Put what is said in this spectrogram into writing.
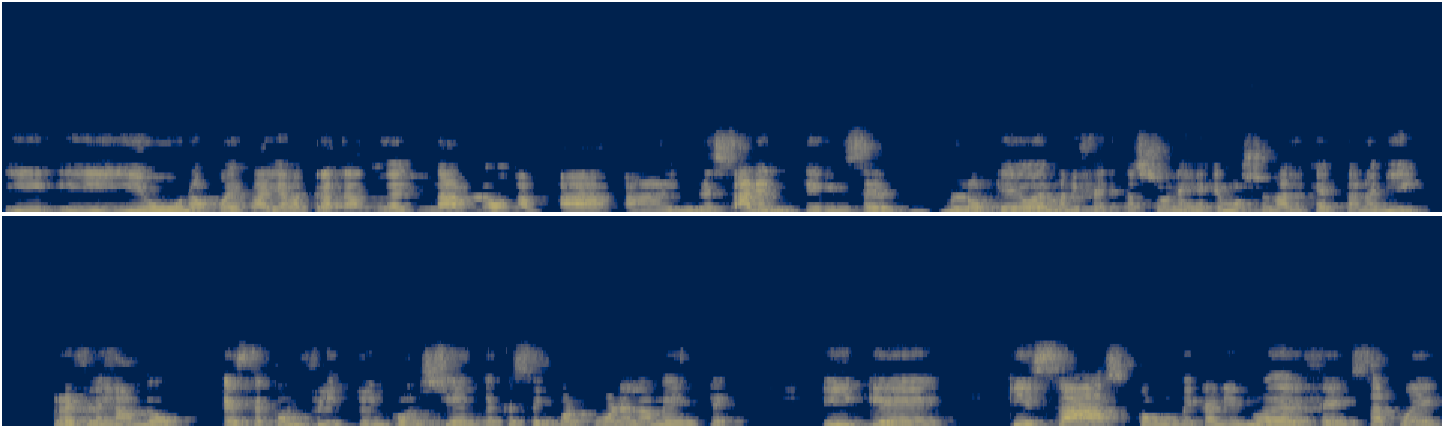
y, y, uno pues vaya tratando de ayudarlo a, a, ingresar en, ese bloqueo de manifestaciones emocionales que están allí, reflejando ese conflicto inconsciente que se incorpora en la mente y que quizás como mecanismo de defensa pues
